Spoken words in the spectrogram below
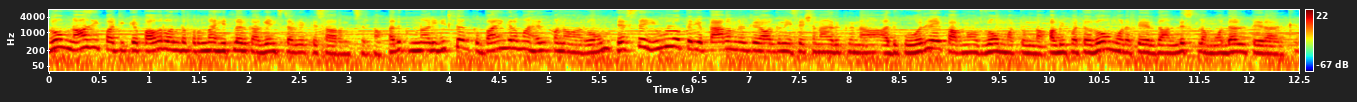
ரோம் நாசி பார்ட்டிக்கு பவர் வந்த அப்புறம் தான் ஹிட்லருக்கு அகேன்ஸ்டாகவே பேச ஆரம்பிச்சிருக்கான். அதுக்கு முன்னாடி ஹிட்லருக்கு பயங்கரமா ஹெல்ப் பண்ணவன் ரோம். எஸ்ஏ இவ்வளோ பெரிய பாராமிலிட்டரி ஆர்கனைசேஷனா இருக்குன்னா அதுக்கு ஒரே காரணம் ரோம் மட்டும்தான். அப்படிப்பட்ட ரோமோட பேர் தான் லிஸ்ட்ல முதல் பேரா இருக்கு.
